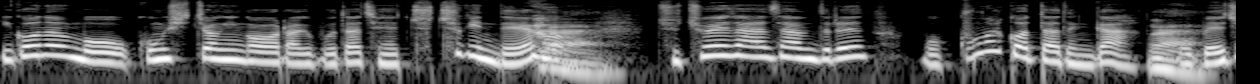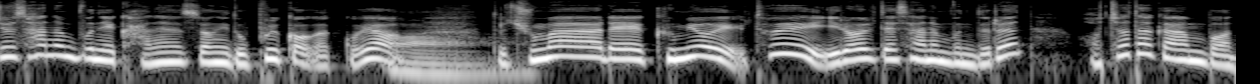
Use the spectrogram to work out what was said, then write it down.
이거는 뭐 공식적인 거라기보다 제 추측인데요. 네. 주초에 사는 사람들은 뭐 꿈을 꿨다든가 네. 뭐 매주 사는 분일 가능성이 높을 것 같고요. 아. 또 주말에 금요일, 토요일 이럴 때 사는 분들은 어쩌다가 한번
